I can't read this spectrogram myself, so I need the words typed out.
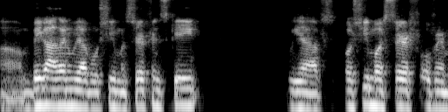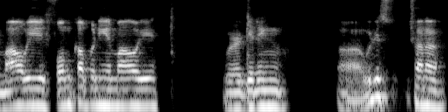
Um, Big Island, we have Oshima Surf and Skate. We have Oshima Surf over in Maui, foam company in Maui. We're getting, uh, we're just trying to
